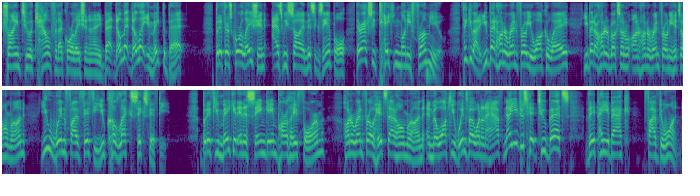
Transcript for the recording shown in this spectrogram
trying to account for that correlation in any bet. They'll, they'll let you make the bet, but if there's correlation, as we saw in this example, they're actually taking money from you. Think about it. You bet Hunter Renfroe, you walk away. You bet 100 bucks on, on Hunter Renfroe and he hits a home run. You win 550. You collect 650. But if you make it in a same game parlay form, Hunter Renfroe hits that home run and Milwaukee wins by one and a half. Now you just hit two bets. They pay you back five to one.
